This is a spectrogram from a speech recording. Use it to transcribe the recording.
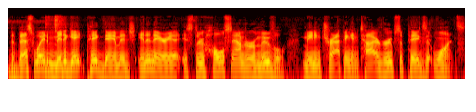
The best way to mitigate pig damage in an area is through whole sounder removal, meaning trapping entire groups of pigs at once.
